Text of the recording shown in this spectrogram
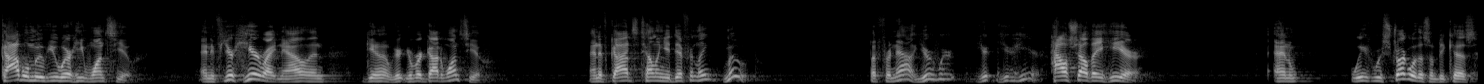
God will move you where He wants you. And if you're here right now, then you know, you're where God wants you. And if God's telling you differently, move. But for now, you're where you're, you're here. How shall they hear? And we, we struggle with this one because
